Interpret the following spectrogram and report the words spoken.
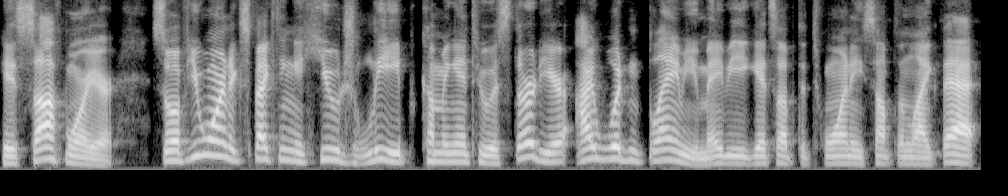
his sophomore year. So if you weren't expecting a huge leap coming into his third year, I wouldn't blame you. Maybe he gets up to 20, something like that.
